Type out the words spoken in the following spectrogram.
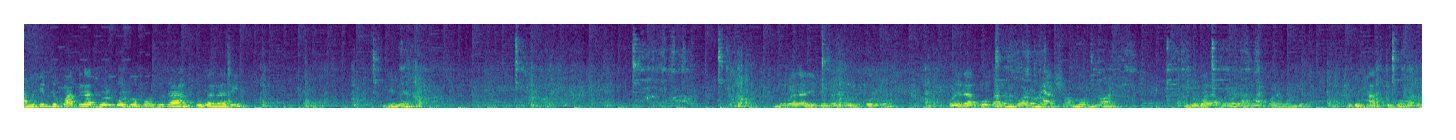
আমি কিন্তু পাতলা ঝোল করব বন্ধুরা দুবেলারই ডিমের দুবেলারই ডিমের ঝোল করব। করে রাখব, কারণ গরমে আর সম্ভব নয় দুবেলা করে রান্না করা বন্ধুরা। শুধু ভাতটুকু হবে।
